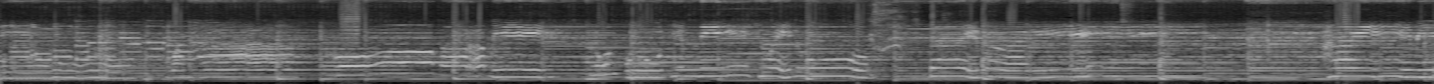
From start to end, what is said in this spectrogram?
นิ้วันพาขอบารมีหลวงปู่เทียมนี้ช่วยลูกได้ไหม ให้มี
